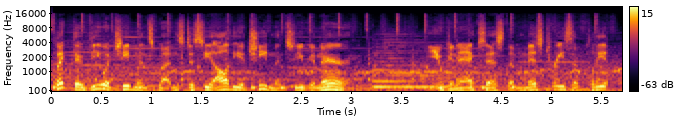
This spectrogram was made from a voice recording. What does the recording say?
Click the View Achievements buttons to see all the achievements you can earn. You can access the Mysteries of Cleopatra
